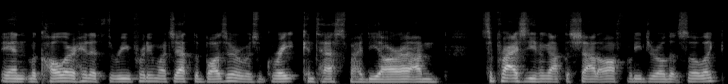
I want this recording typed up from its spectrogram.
and McCullar hit a three pretty much at the buzzer. It was a great contest by Diarra. I'm surprised he even got the shot off, but he drilled it. So like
